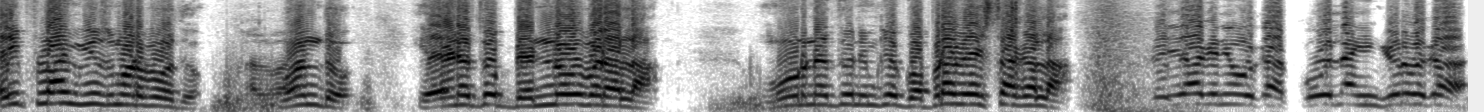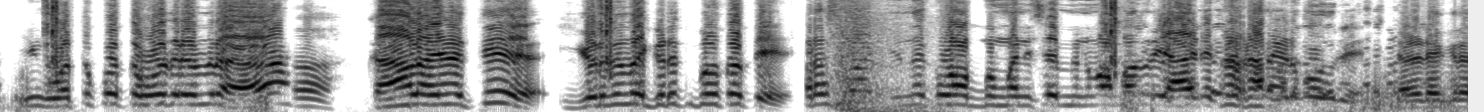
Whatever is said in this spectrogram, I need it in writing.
ಲೈಫ್ ಲಾಂಗ್ ಯೂಸ್ ಮಾಡ್ಬೋದು. ಒಂದು. ಎರಡನೇದು ಬೆನ್ನೋವು ಬರಲ್ಲ. ಮೂರನೇದು ನಿಮ್ಗೆ ಗೊಬ್ಬರ ವೇಸ್ಟ್ ಆಗಲ್ಲ. ಕೈಯಾಗ ನೀವು ಕೋಲ್ನಾಗ ಹಿಂಗ್ ಇಡ್ಬೇಕ ಹಿಂಗ್ ಒತ್ತಕೊತ್ತ ಹೋದ್ರಿ ಅಂದ್ರ ಕಾಳ ಏನೈತಿ ಗಿಡದಿಂದ ಗಿಡಕ್ ಬೀಳ್ತತಿ. ದಿನಕ್ಕೆ ಒಬ್ಬ ಮನುಷ್ಯ ಮಿನಿಮಮ್ ಅಂದ್ರೆ ಎರಡ್ ಎಕರೆ ಇಡ್ಬೋದ್ರಿ. ಎರಡ್ ಎಕರೆ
